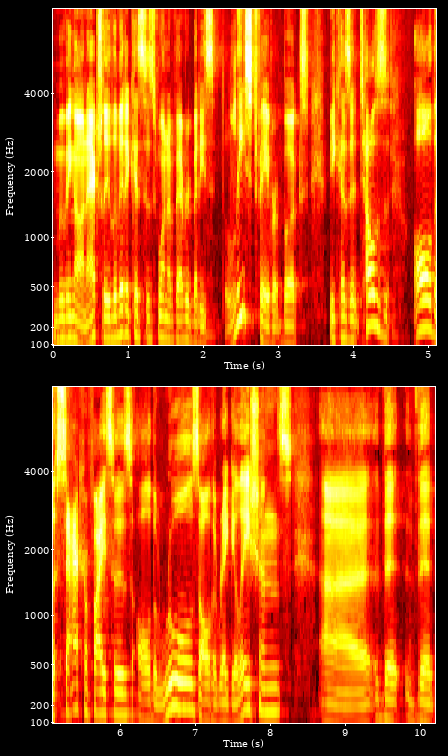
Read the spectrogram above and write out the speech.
Moving on. Actually, Leviticus is one of everybody's least favorite books because it tells all the sacrifices, all the rules, all the regulations uh, that, that,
